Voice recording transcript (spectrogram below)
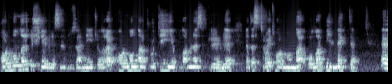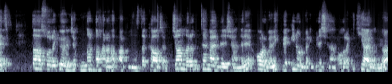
hormonları düşünebilirsiniz düzenleyici olarak. Hormonlar protein yapılan amino asit türevli ya da steroid hormonlar olabilmekte. Evet, daha sonra görünce bunlar daha rahat aklınızda kalacak. Canlıların temel bileşenleri organik ve inorganik bileşenler olarak ikiye ayrılıyor.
